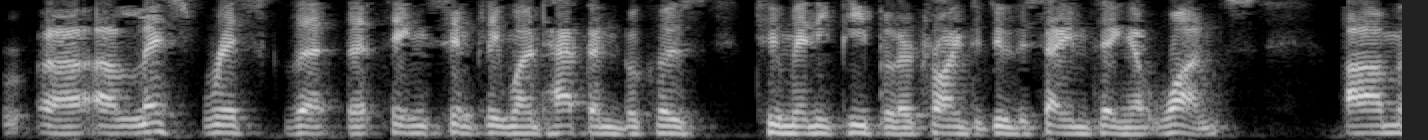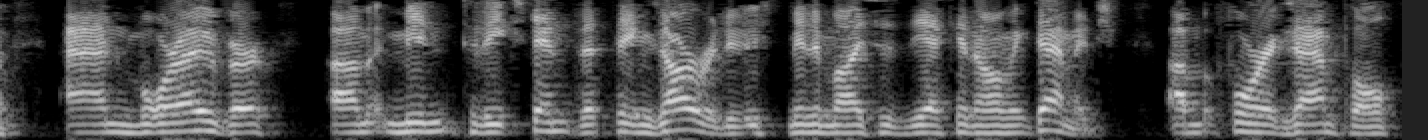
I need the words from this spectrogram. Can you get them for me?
uh, less risk that, that things simply won't happen because too many people are trying to do the same thing at once. Um, and moreover, um, min- to the extent that things are reduced, minimizes the economic damage. Um, for example,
